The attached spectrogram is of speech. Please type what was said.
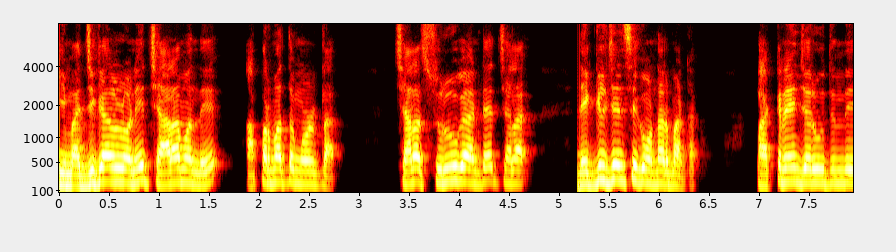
ఈ మధ్యకాలంలోని చాలామంది అప్రమత్తంగా ఉండట్ల. చాలా సులువుగా అంటే చాలా నెగ్లిజెన్సీగా ఉంటున్నారన్నమాట. పక్కన ఏం జరుగుతుంది?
